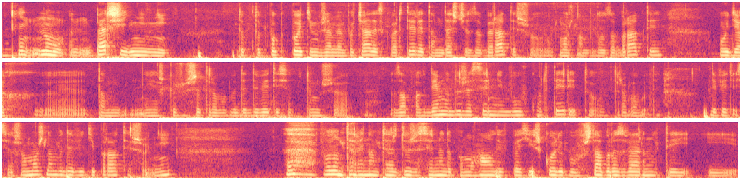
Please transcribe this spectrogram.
не було. Ну, перші дні ні. Тобто потім вже ми почали з квартири там дещо забирати, що можна було забрати. Одяг, е, там, я ж кажу, ще треба буде дивитися, тому що запах диму дуже сильний був в квартирі, то треба буде дивитися, що можна буде відібрати, що ні. Волонтери нам теж дуже сильно допомагали. В п'ятій школі був штаб розвернутий. І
